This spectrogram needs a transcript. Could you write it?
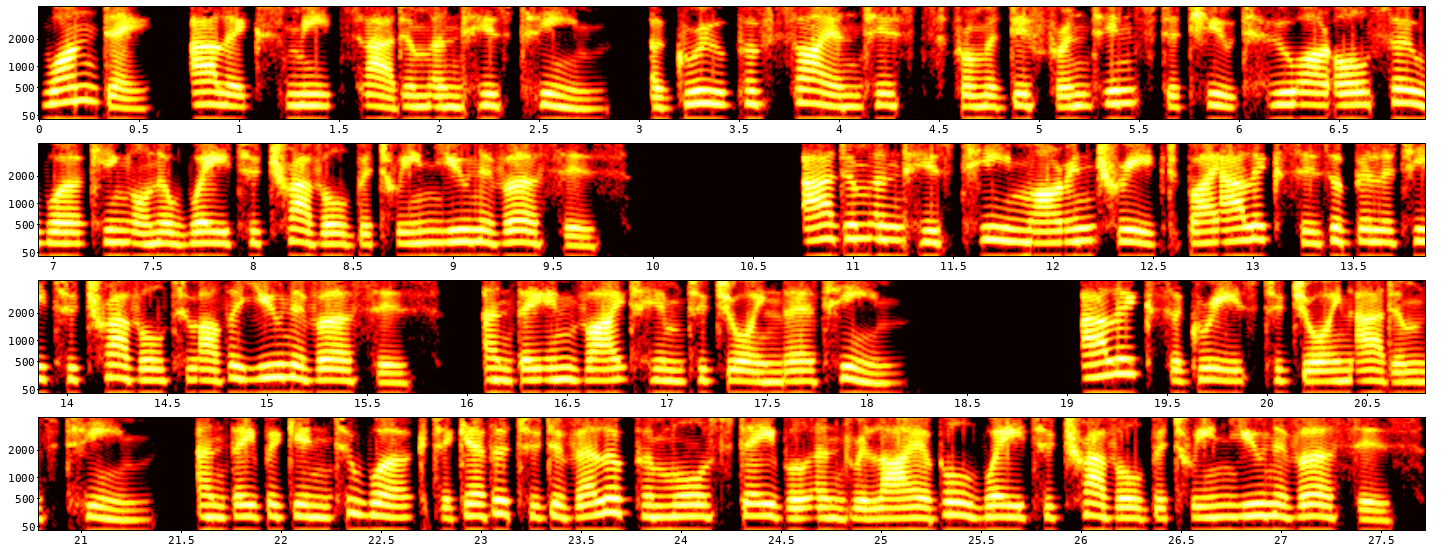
One day, Alex meets Adam and his team, a group of scientists from a different institute who are also working on a way to travel between universes. Adam and his team are intrigued by Alex's ability to travel to other universes, and they invite him to join their team. Alex agrees to join Adam's team, and they begin to work together to develop a more stable and reliable way to travel between universes.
